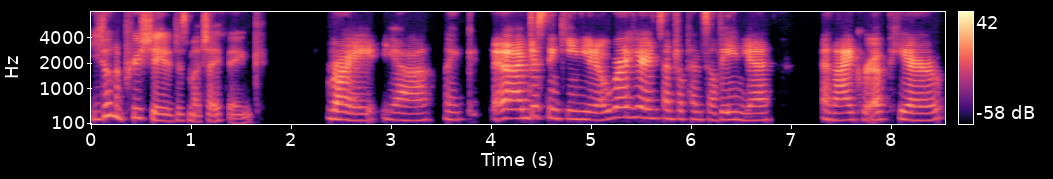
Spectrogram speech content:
you don't appreciate it as much, I think. Right. Yeah. Like I'm just thinking, you know, we're here in central Pennsylvania and I grew up here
